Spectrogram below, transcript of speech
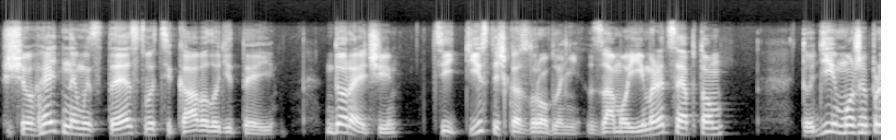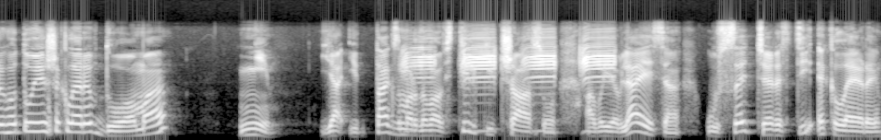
що геть не мистецтво цікавило дітей. До речі, ці тістечка зроблені за моїм рецептом. Тоді, може, приготуєш еклери вдома? Ні. Я і так змарнував стільки часу, а виявляється, усе через ці еклери.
